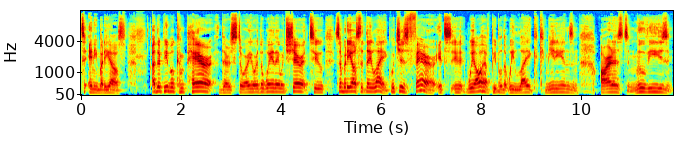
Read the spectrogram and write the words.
to anybody else. Other people compare their story or the way they would share it to somebody else that they like, which is fair. It's it, we all have people that we like, comedians and artists and movies and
